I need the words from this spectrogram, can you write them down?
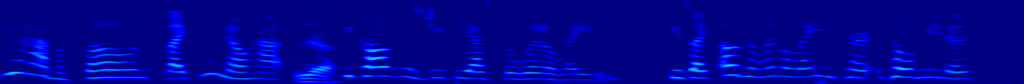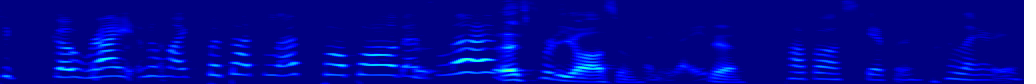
you have a phone. Like you know how yeah. he calls his GPS the little lady. He's like, "Oh, the little lady tur told me to to go right," and I'm like, "But that's left, Papa. That's left." That's pretty awesome. Anyways, Yeah. Papa Skipper, hilarious.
